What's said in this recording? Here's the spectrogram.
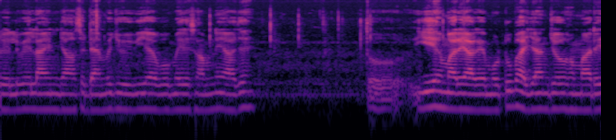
रेलवे लाइन जहाँ से डैमेज हुई हुई है वो मेरे सामने आ जाए। तो ये हमारे आ गए मोटू भाईजान जो हमारे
